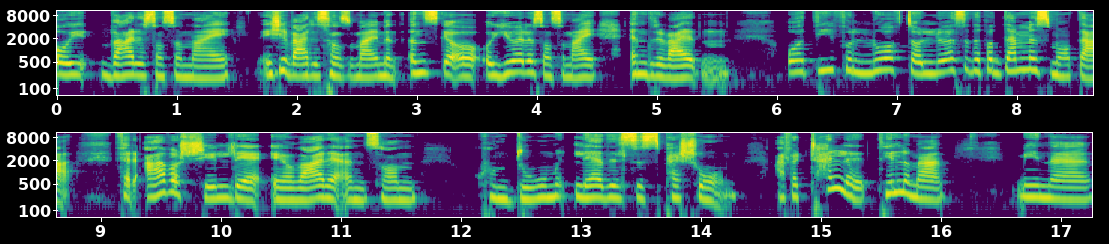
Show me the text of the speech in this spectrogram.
å være sånn som meg. Ikke være sånn som meg, men ønsker å, å gjøre sånn som meg, endre verden. Og at de får lov til å løse det på deres måte. For jeg var skyldig i å være en sånn kondomledelsesperson. Jeg forteller til og med mine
